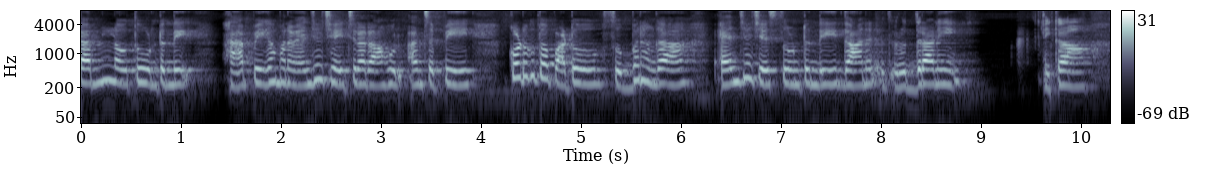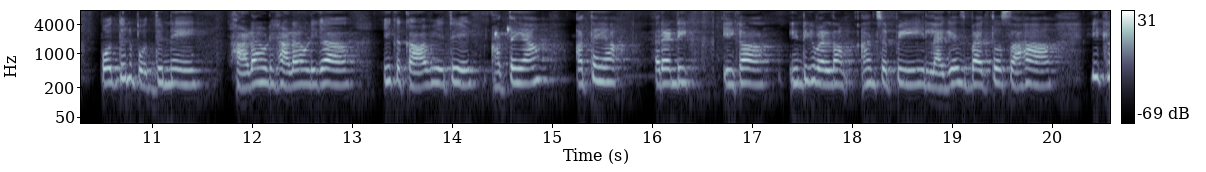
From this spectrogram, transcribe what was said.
టర్న్లు అవుతూ ఉంటుంది. హ్యాపీగా మనం ఎంజాయ్ చేయించిన రాహుల్ అని చెప్పి కొడుకుతో పాటు శుభ్రంగా ఎంజాయ్ చేస్తూ ఉంటుంది దాని రుద్రాణి. ఇక పొద్దున పొద్దున్నే హడావుడి హడావుడిగా ఇక కావ్య అయితే అత్తయ్య అత్తయ్య రండి ఇక ఇంటికి వెళ్దాం అని చెప్పి లగేజ్ బ్యాగ్తో సహా ఇక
